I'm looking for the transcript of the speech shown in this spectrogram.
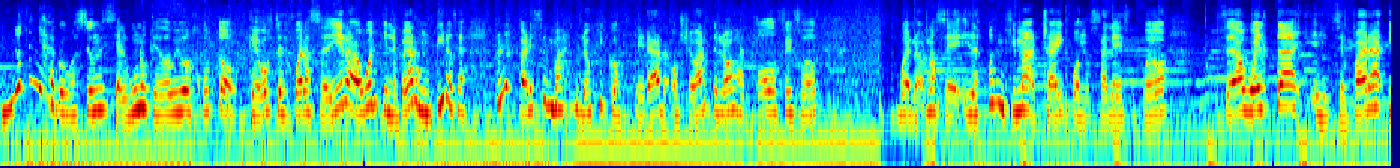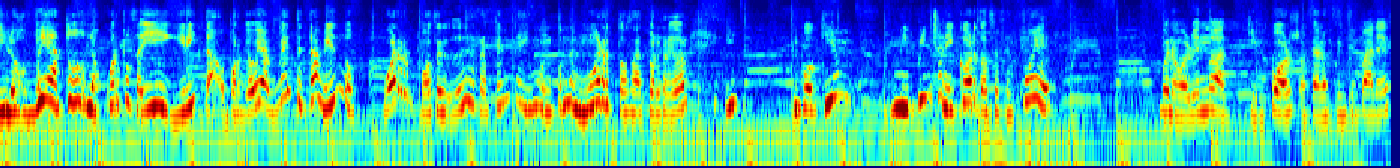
¿no tenías la preocupación de si alguno quedó vivo justo que vos te fueras, se diera la vuelta y le pegara un tiro? O sea, ¿no les parece más lógico esperar o llevártelos a todos esos? Bueno, no sé. Y después encima Chai cuando sale de su juego se da vuelta, y se para y los ve a todos los cuerpos ahí y grita. Porque obviamente estás viendo cuerpos. De repente hay un montón de muertos a tu alrededor. Y tipo, ¿quién ni pincha ni corta? O sea, se fue. Bueno, volviendo a Kim Porsche, o sea, los principales.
